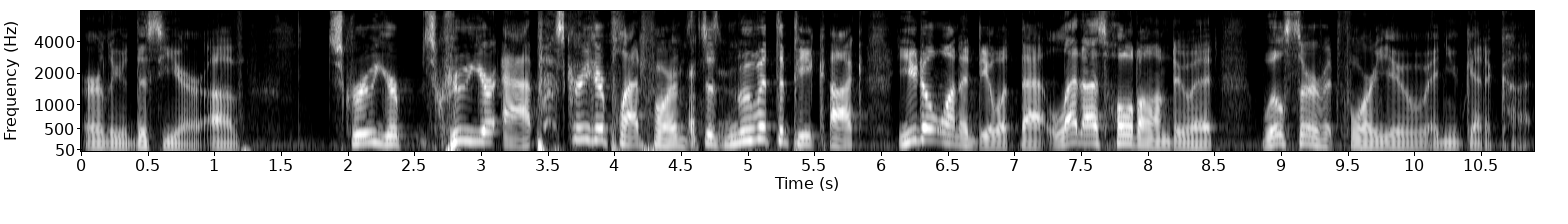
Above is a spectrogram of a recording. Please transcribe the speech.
earlier this year of screw your screw your app, screw your platforms, just move it to Peacock. You don't want to deal with that. Let us hold on to it. We'll serve it for you and you get a cut.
